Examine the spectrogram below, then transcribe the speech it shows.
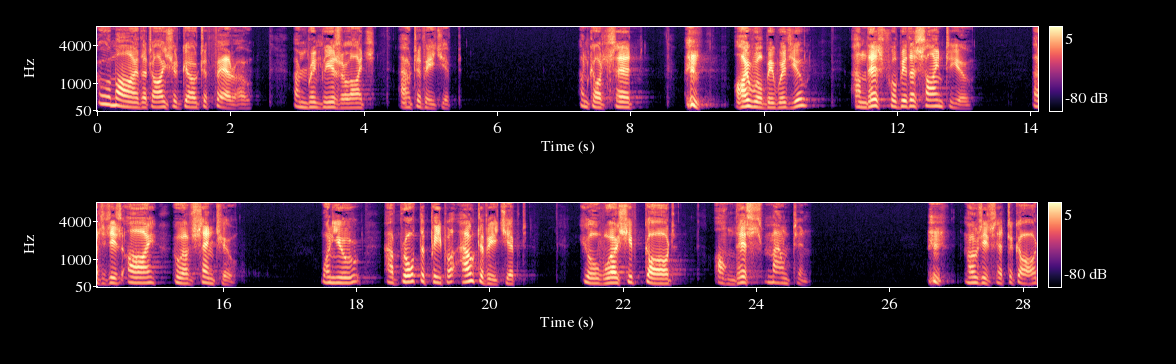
Who am I that I should go to Pharaoh and bring the Israelites out of Egypt? And God said, I will be with you and this will be the sign to you that it is I who have sent you. When you have brought the people out of Egypt, you'll worship God on this mountain. Moses said to God,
